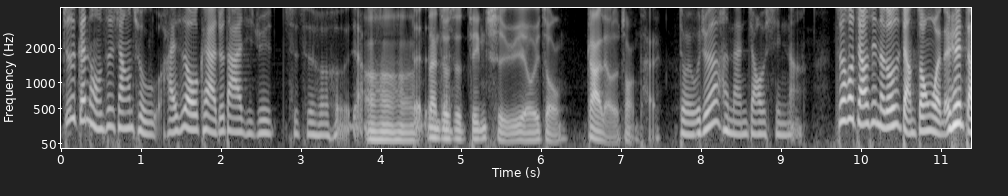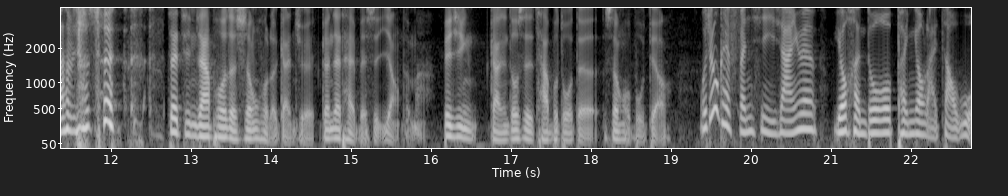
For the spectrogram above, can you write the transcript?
就是跟同事相处还是 OK 啊，就大家一起去吃吃喝喝这样。嗯哼哼但就是仅此于有一种尬聊的状态。对，我觉得很难交心呐、最后交心的都是讲中文的，因为讲的比较顺。在新加坡的生活的感觉跟在台北是一样的嘛？毕竟感觉都是差不多的生活步调。我觉得我可以分析一下，因为有很多朋友来找我，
